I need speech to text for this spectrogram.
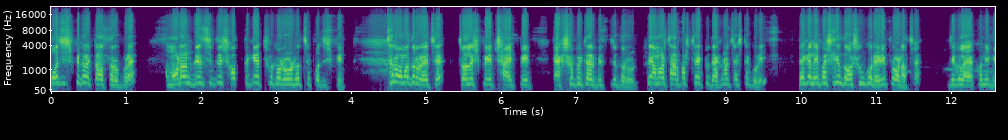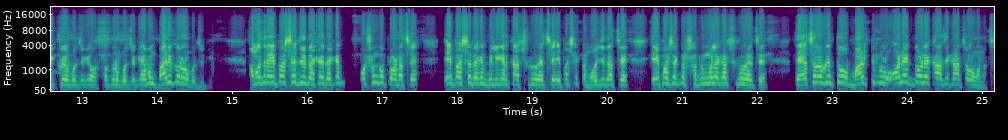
পঁচিশ ফিটের একটা রাস্তার উপরে। মডার্ন গ্রিন সিটির সব থেকে ছোট রোড হচ্ছে পঁচিশ ফিট এছাড়াও আমাদের রয়েছে চল্লিশ ফিট ষাট ফিট একশো ফিটের বিস্তৃত রোড আমার চারপাশটা একটু দেখানোর চেষ্টা করি, দেখেন এই পাশে কিন্তু অসংখ্য রেডি প্লট আছে। যেগুলো এখনই বিক্রয় উপযোগী, হস্তান্তর উপযোগী এবং বাড়ি করার উপযোগী। আমাদের এই পাশে যদি দেখে, দেখেন, অসংখ্য প্লট আছে। এই পাশে দেখেন বিল্ডিং এর কাজ শুরু হয়েছে, এই পাশে একটা মসজিদ আছে, এই পাশে একটা শপিং মলের কাজ শুরু হয়েছে। এছাড়াও কিন্তু মাল্টিপুল অনেক ধরনের কাজ এখানে চলমান আছে।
